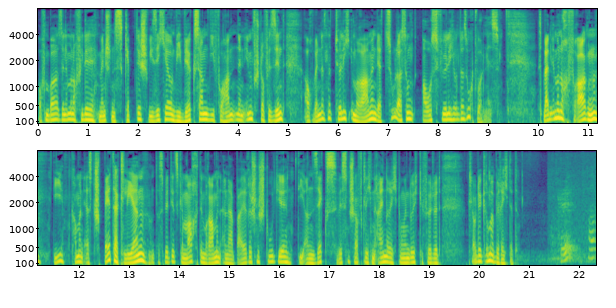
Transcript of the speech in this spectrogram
Offenbar sind immer noch viele Menschen skeptisch, wie sicher und wie wirksam die vorhandenen Impfstoffe sind, auch wenn das natürlich im Rahmen der Zulassung ausführlich untersucht worden ist. Es bleiben immer noch Fragen, die kann man erst später klären und das wird jetzt gemacht im Rahmen einer bayerischen Studie, die an sechs wissenschaftlichen Einrichtungen durchgeführt wird. Claudia Grimmer berichtet. Okay, und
